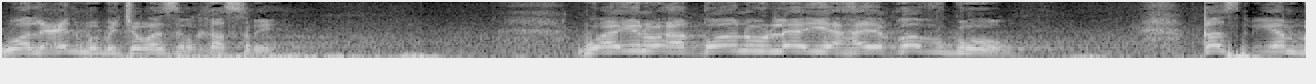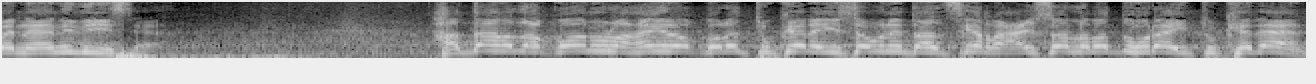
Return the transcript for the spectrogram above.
waalcilmu bijawaasi اlqasri waa inuu aqoon u leeyahay qofku qasrigan bannaanidiisa haddaanad aqoon u lahayn oo qolo tukanayso un intaad iska raaciso laba duhur ay tukadaan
